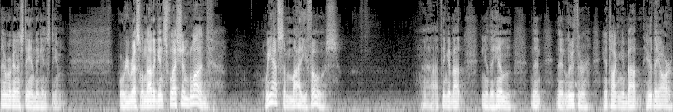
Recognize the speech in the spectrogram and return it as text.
that we're going to stand against him. For we wrestle not against flesh and blood. We have some mighty foes. Uh, I think about you know the hymn that that Luther you know talking about. Here they are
